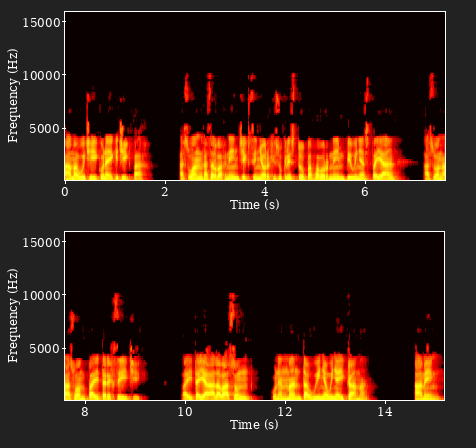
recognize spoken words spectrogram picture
ama wichiykunaykichikpaq. Aswanqa salvaqninchik Señor Jesucristupa favorninpi wiñaspaya, aswan aswan payta riqsiychik. Paytaya alabasun, kunanmanta wiña wiñaykama. Amén.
